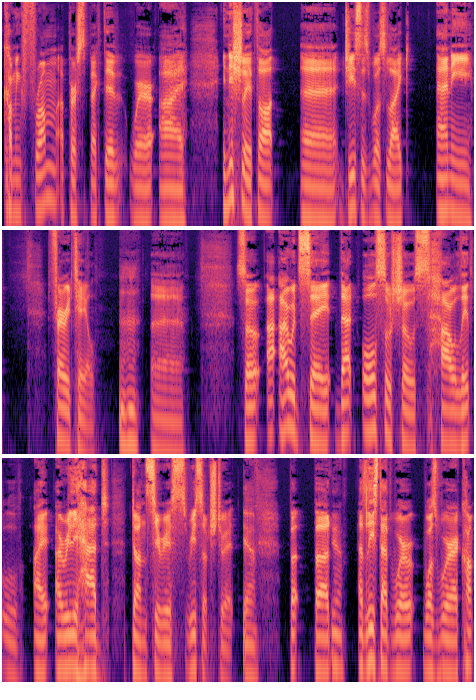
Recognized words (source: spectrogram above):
coming from a perspective where I initially thought uh, Jesus was like any fairy tale. Uh, so I, I would say that also shows how little I, I really had done serious research to it. Yeah. But but Yeah. at least that were was where I com-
